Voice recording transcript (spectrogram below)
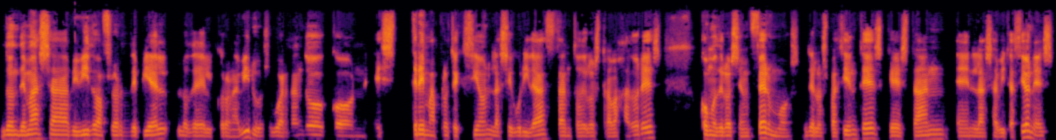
donde más ha vivido a flor de piel lo del coronavirus, guardando con extrema protección la seguridad tanto de los trabajadores como de los enfermos, de los pacientes que están en las habitaciones.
